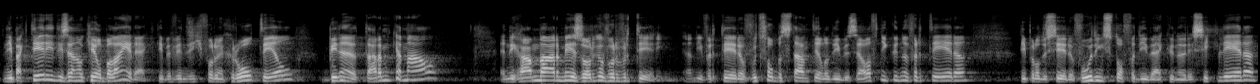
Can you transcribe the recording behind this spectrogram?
Die bacteriën die zijn ook heel belangrijk. Die bevinden zich voor een groot deel binnen het darmkanaal en die gaan daarmee zorgen voor vertering. Die verteren voedselbestanddelen die we zelf niet kunnen verteren. Die produceren voedingsstoffen die wij kunnen recycleren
